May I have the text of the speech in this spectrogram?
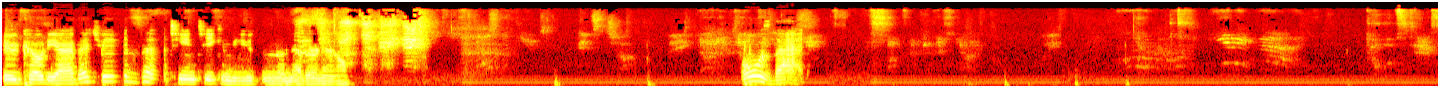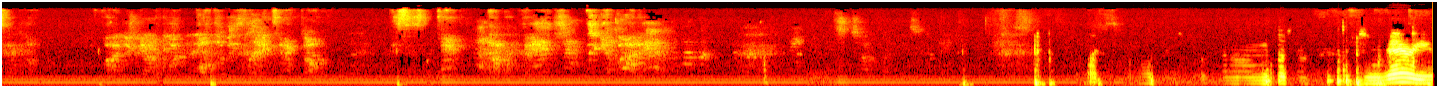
Dude, Cody, I bet you that TNT can be used in the nether now. What was that? Very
